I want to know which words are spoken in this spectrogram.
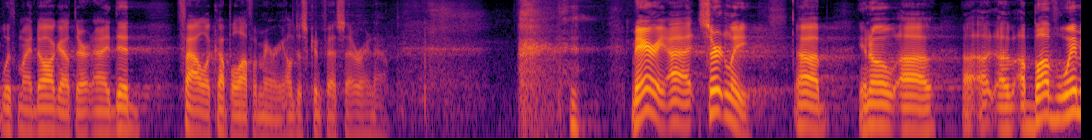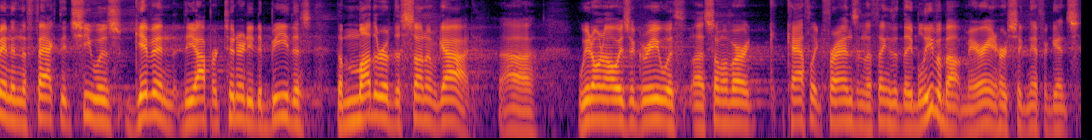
with my dog out there, and I did foul a couple off of Mary. I'll just confess that right now. Mary, uh, certainly, uh, you know, uh, uh, uh, above women in the fact that she was given the opportunity to be this, the mother of the Son of God. we don't always agree with some of our Catholic friends and the things that they believe about Mary and her significance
